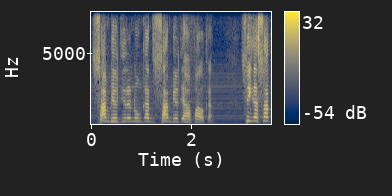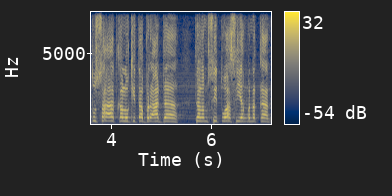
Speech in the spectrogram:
Sambil direnungkan, sambil dihafalkan. Sehingga satu saat kalau kita berada dalam situasi yang menekan,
